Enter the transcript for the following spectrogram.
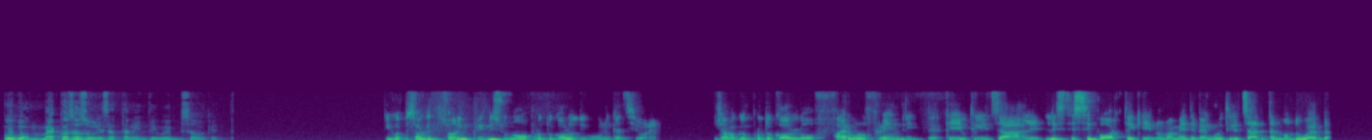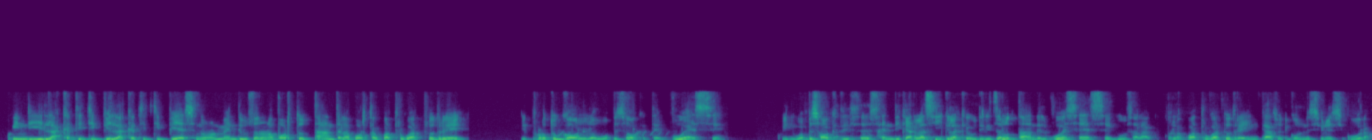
Ugo, ma cosa sono esattamente i WebSocket? I WebSocket sono in primis un nuovo protocollo di comunicazione. Diciamo che è un protocollo firewall friendly perché utilizza le, le stesse porte che normalmente vengono utilizzate dal mondo web. Quindi l'HTTP e l'HTTPS normalmente usano la porta 80 e la porta 443. Il protocollo WebSocket è VS, quindi WebSocket sa indicare la sigla che utilizza l'80 e il VSS che usa la, la 443 in caso di connessione sicura.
